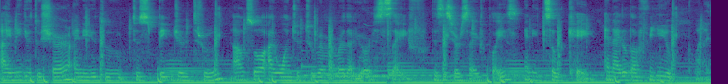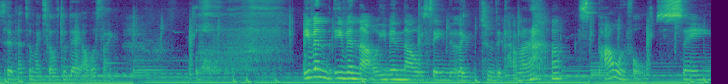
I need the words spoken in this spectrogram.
I need you to share. I need you to to speak your truth. Also i want you to remember that you're safe. This is your safe place and it's okay. And i love you. When i said that to myself today i was like oh. even even now even now saying that like to the camera it's powerful. Saying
